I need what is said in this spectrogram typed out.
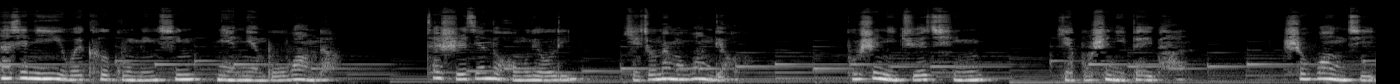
那些你以为刻骨铭心、念念不忘的，在时间的洪流里，也就那么忘掉了。不是你绝情，也不是你背叛，是忘记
